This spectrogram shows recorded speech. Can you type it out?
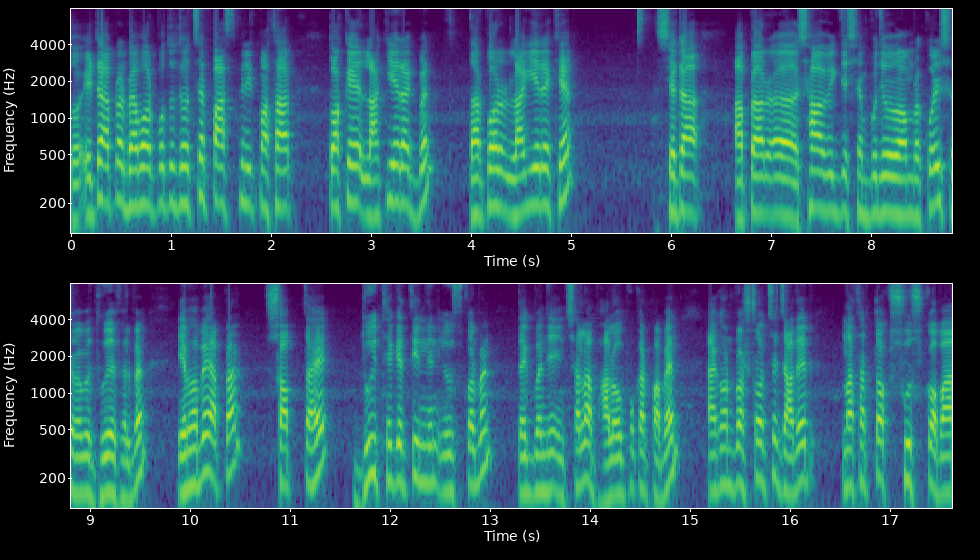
তো এটা আপনার ব্যবহার পদ্ধতি হচ্ছে পাঁচ মিনিট মাথার ত্বকে লাগিয়ে রাখবেন। তারপর লাগিয়ে রেখে সেটা আপনার স্বাভাবিক যে শ্যাম্পু যেভাবে আমরা করি, সেভাবে ধুয়ে ফেলবেন। এভাবে আপনার সপ্তাহে দুই থেকে তিন দিন ইউজ করবেন। দেখবেন যে ইনশাল্লাহ ভালো উপকার পাবেন। এখন প্রশ্ন হচ্ছে, যাদের মাথার ত্বক শুষ্ক বা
